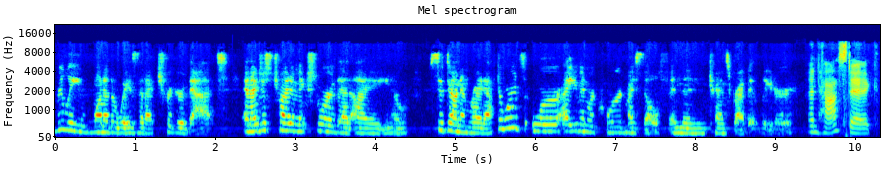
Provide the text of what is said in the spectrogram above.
really one of the ways that i trigger that. And i just try to make sure that i you know sit down and write afterwards or i even record myself and then transcribe it later fantastic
